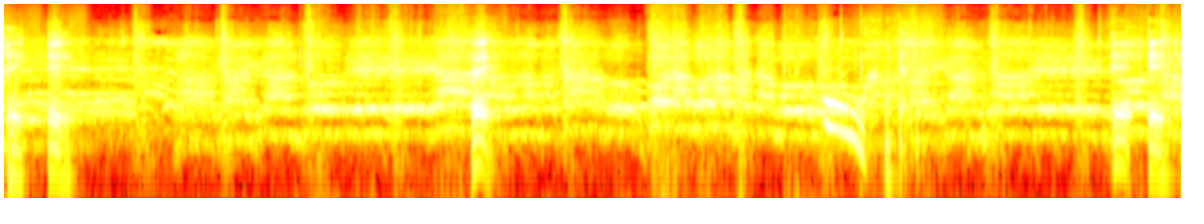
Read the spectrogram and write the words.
Hey, hey. Hey. Ooh. hey, hey.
